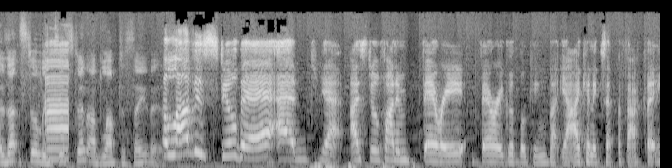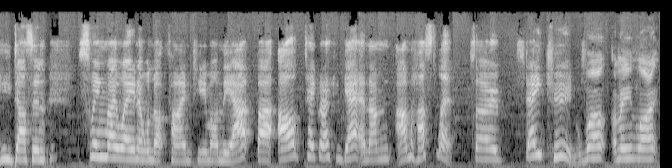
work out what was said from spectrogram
is that still Uh, existent? I'd love to see this. The love is still there, and yeah, I still find him very, very good looking. But yeah, I can accept the fact that he doesn't swing my way, and I will not find him on the app. But I'll take what I can get, and I'm I'm hustling. So stay tuned. Well, I mean, like,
